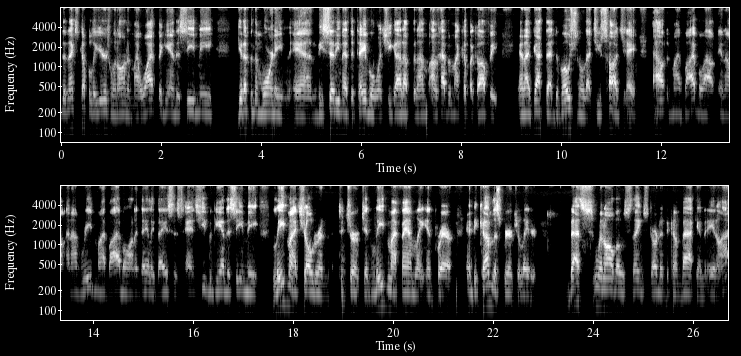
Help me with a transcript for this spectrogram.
the next couple of years went on, and my wife began to see me get up in the morning and be sitting at the table when she got up, and I'm I'm having my cup of coffee and I've got that devotional that you saw, Jay, out in my Bible out, you know, and I'm reading my Bible on a daily basis. And she began to see me lead my children to church and lead my family in prayer and become the spiritual leader. That's when all those things started to come back. And, you know, I,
